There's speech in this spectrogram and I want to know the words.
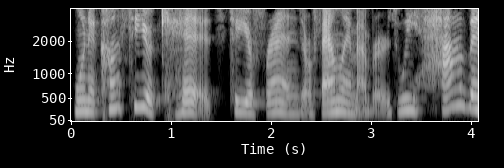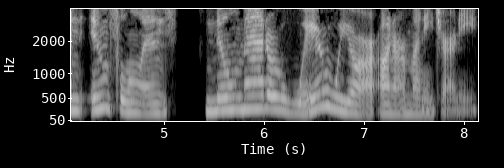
When it comes to your kids, to your friends or family members, we have an influence no matter where we are on our money journey.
